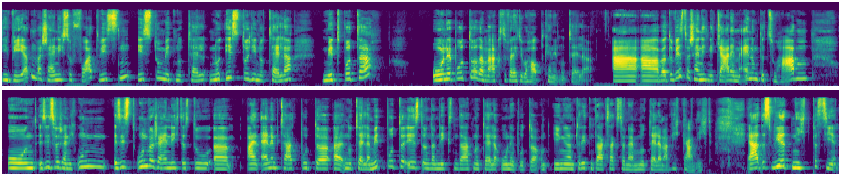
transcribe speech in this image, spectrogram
die werden wahrscheinlich sofort wissen, isst du, mit Nutella, isst du die Nutella mit Butter, ohne Butter oder magst du vielleicht überhaupt keine Nutella. Ah, aber du wirst wahrscheinlich eine klare Meinung dazu haben und es ist wahrscheinlich un, es ist unwahrscheinlich, dass du äh, an einem Tag Butter, äh, Nutella mit Butter isst und am nächsten Tag Nutella ohne Butter und irgendeinem dritten Tag sagst du, nein, Nutella mag ich gar nicht. Ja, das wird nicht passieren.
